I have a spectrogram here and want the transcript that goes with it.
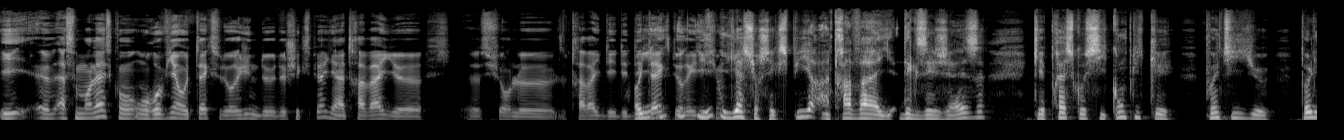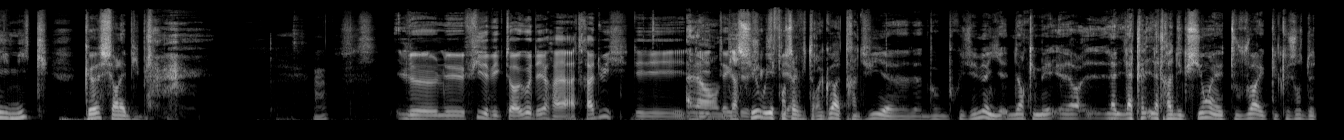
Et euh, à ce moment-là, est-ce qu'on revient au texte d'origine de, Shakespeare? Il y a un travail euh, euh, sur le, travail des, oh, textes de réédition? il, y a sur Shakespeare un travail d'exégèse qui est presque aussi compliqué, pointilleux, polémique que sur la Bible. Hein le, fils de Victor Hugo, d'ailleurs, a, traduit des, alors, textes bien sûr, oui, François Victor Hugo a traduit beaucoup de Donc, mais la, traduction est toujours quelque chose de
